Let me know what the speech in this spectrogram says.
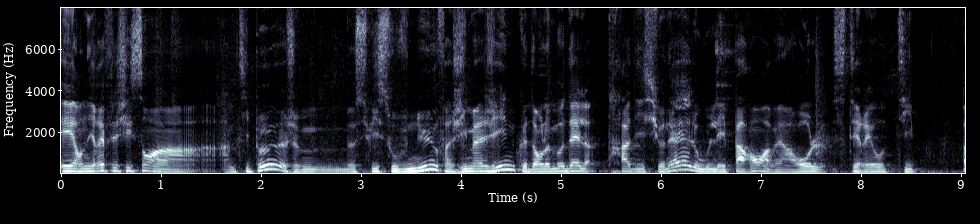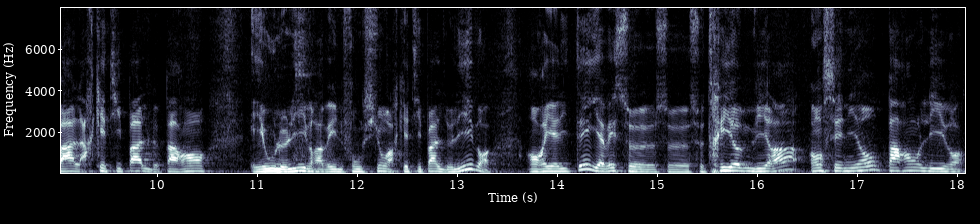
Et en y réfléchissant un, petit peu, je me suis souvenu, enfin j'imagine que dans le modèle traditionnel où les parents avaient un rôle stéréotypal, archétypal de parents, et où le livre avait une fonction archétypale de livre, en réalité il y avait ce, ce, triumvirat enseignant, parents, livre.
